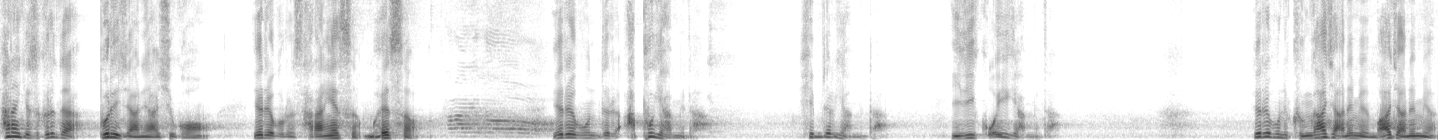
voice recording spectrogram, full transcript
하나님께서 그런데 버리지 아니하시고 여러분을 사랑해서 뭐 했어? 여러분들을 아프게 합니다. 힘들게 합니다. 일이 꼬이게 합니다. 여러분이 건강하지 않으면, 뭐하지 않으면,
